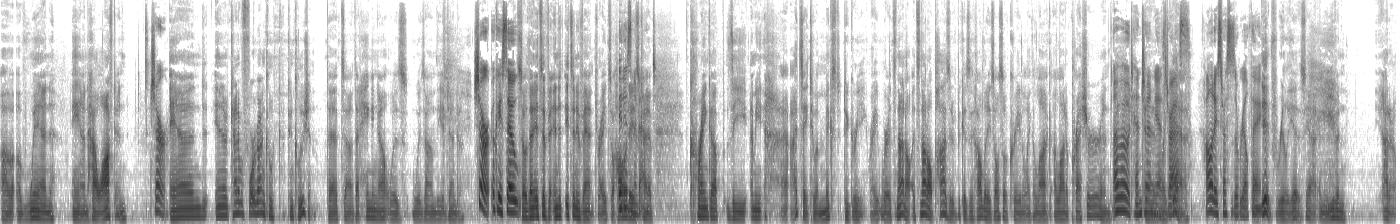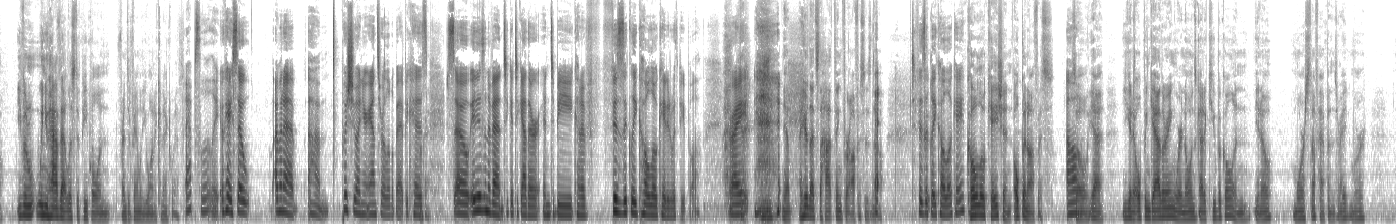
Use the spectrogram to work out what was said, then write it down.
uh, of when and how often, Sure. and in a kind of a foregone con- conclusion that uh, that hanging out was was on the agenda. Sure. Okay. So, So then it's a it's an event, right? So It is an holidays kind of crank up the. I mean, I'd say to a mixed degree, right? Where it's not all it's not all positive because the holidays also create like a lot a lot of pressure and oh, tension. and, Yeah. like, stress. yeah. Holiday stress is a real thing. it really is. Yeah, I mean, even I don't know, even when you have that list of people and friends and family you want to connect with. Absolutely. Okay, so I'm going to um, push you on your answer a little bit because Okay. so it is an event to get together and to be kind of physically co-located with people, right? yeah, mm-hmm. I hear that's the hot thing for offices now. to physically co-locate. Co-location, open office. Oh. So yeah, you get an open gathering where no one's got a cubicle, and you know more stuff happens, right? More,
